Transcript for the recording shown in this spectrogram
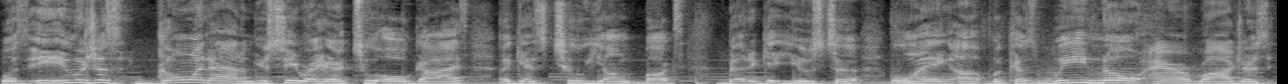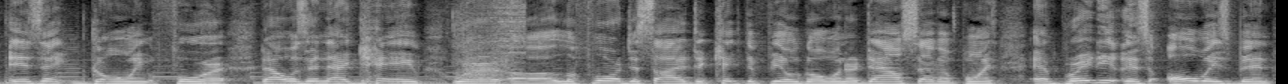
was he was just going at him. You see right here, two old guys against two young bucks. Better get used to laying up because we know Aaron Rodgers isn't going for it. That was in that game where uh, LaFleur decided to kick the field goal they're down seven points. And Brady has always been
